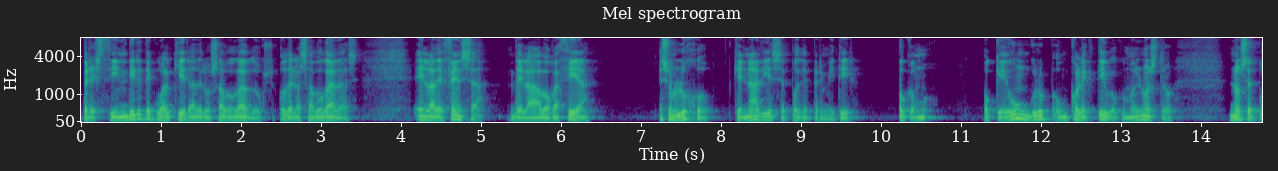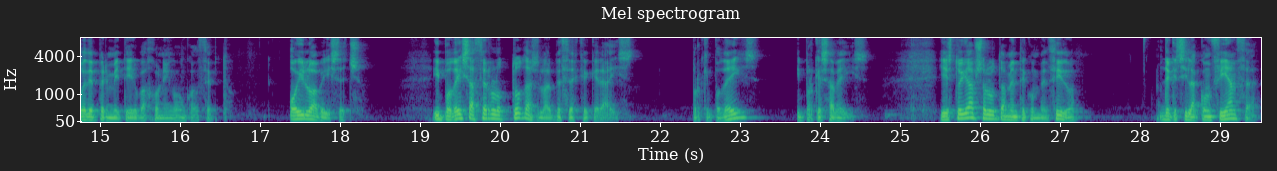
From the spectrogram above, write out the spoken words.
prescindir de cualquiera de los abogados o de las abogadas en la defensa de la abogacía es un lujo que nadie se puede permitir, o, como, o que un grupo, un colectivo como el nuestro, no se puede permitir bajo ningún concepto. Hoy lo habéis hecho. Y podéis hacerlo todas las veces que queráis. Porque podéis y porque sabéis. Y estoy absolutamente convencido de que si la confianza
